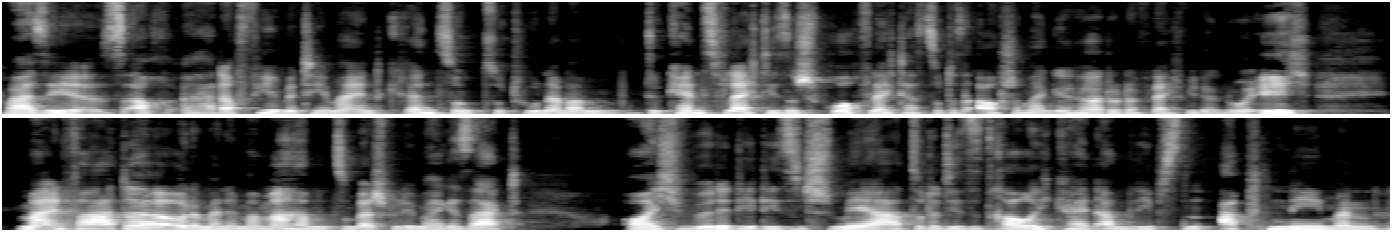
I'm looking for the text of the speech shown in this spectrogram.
Quasi, es auch, hat auch viel mit Thema Entgrenzung zu tun, aber du kennst vielleicht diesen Spruch, vielleicht hast du das auch schon mal gehört oder vielleicht wieder nur ich. Mein Vater oder meine Mama haben zum Beispiel immer gesagt, oh, ich würde dir diesen Schmerz oder diese Traurigkeit am liebsten abnehmen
